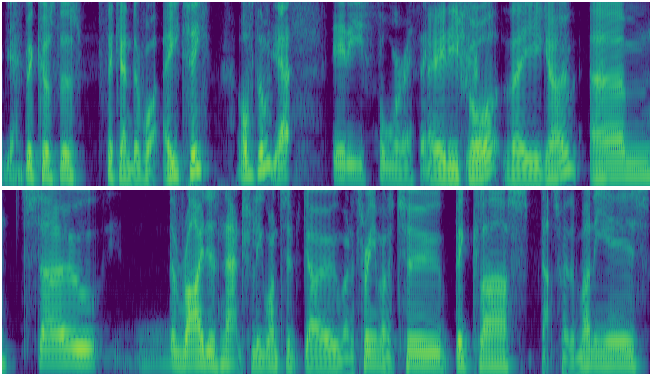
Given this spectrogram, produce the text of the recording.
Yeah. Because there's thick end of what, 80 of them? Yeah. 84, I think. 84. Sure. There you go. Um, so the riders naturally want to go Moto 3, Moto 2, big class. That's where the money is.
